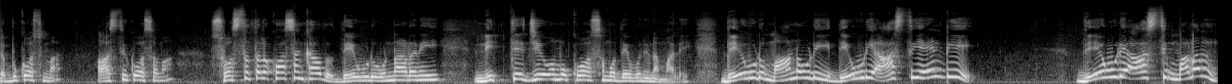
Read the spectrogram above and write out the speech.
డబ్బు కోసమా? ఆస్తి కోసమా? స్వస్థతల కోసం కాదు దేవుడు ఉన్నాడని నిత్య జీవము కోసము దేవుని నమ్మాలి. దేవుడు మానవుడి దేవుడి ఆస్తి ఏంటి? దేవుడి ఆస్తి మనం.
